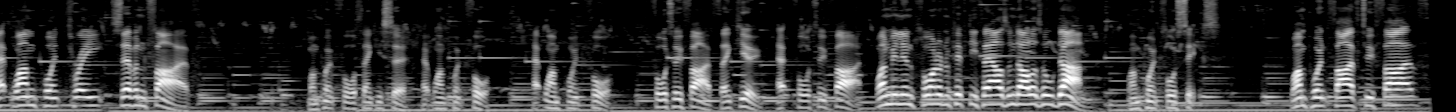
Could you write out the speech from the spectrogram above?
At 1.375. 1.4, thank you, sir. At 1.4. At 1.4. 425, thank you. At 425. $1,450,000 all done. 1.46. 1.525.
